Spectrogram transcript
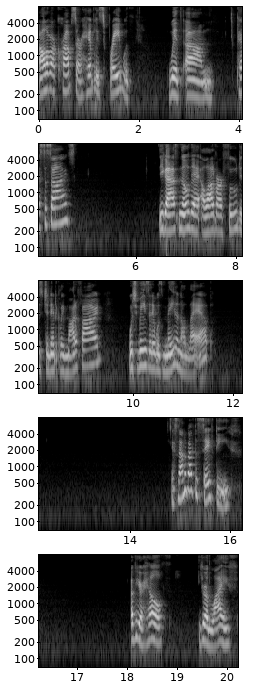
All of our crops are heavily sprayed with with um, pesticides. You guys know that a lot of our food is genetically modified, which means that it was made in a lab. It's not about the safety of your health, your life.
